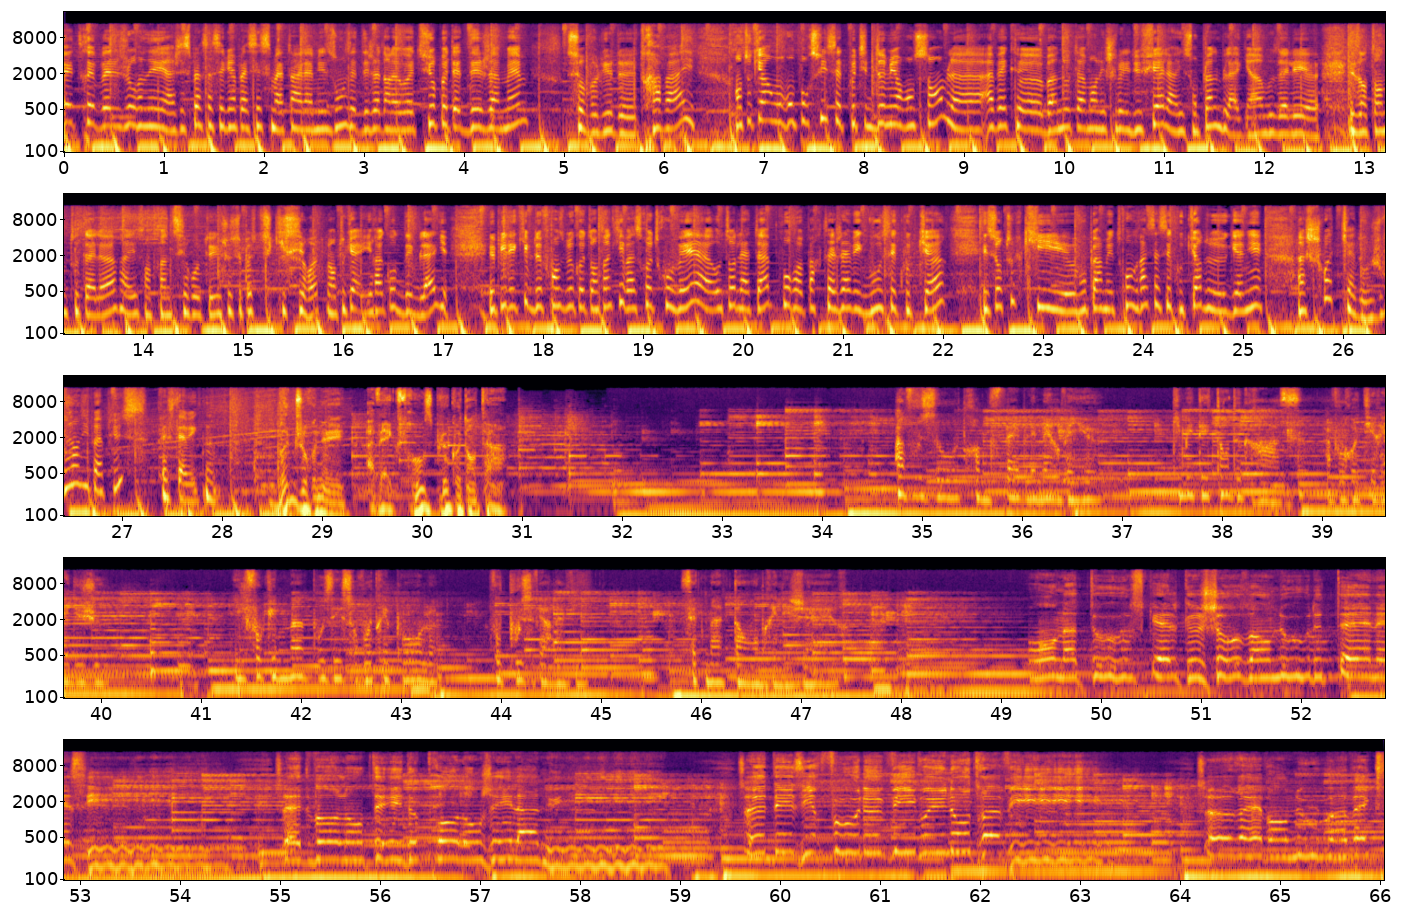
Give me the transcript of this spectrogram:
Très très belle journée. Ah, j'espère que ça s'est bien passé ce matin à la maison. Vous êtes déjà dans la voiture, peut-être déjà même sur vos lieux de travail. En tout cas, on, poursuit cette petite demi-heure ensemble euh, avec euh, ben, notamment les Chevaliers du Fiel. ils sont pleins de blagues. Hein. Vous allez euh, les entendre tout à l'heure. Ils sont en train de siroter. Je ne sais pas ce qu'ils sirotent, mais en tout cas, ils racontent des blagues. Et puis l'équipe de France Bleu Cotentin qui va se retrouver autour de la table pour partager avec vous ses coups de cœur et surtout qui vous permettront, grâce à ces coups de cœur, de gagner un chouette cadeau. Je vous en dis pas plus. Restez avec nous. Bonne journée avec France Bleu Cotentin. À vous autres, hommes faibles et merveilleux, qui mettez tant de grâce à vous retirer du jeu. Il faut qu'une main posée sur votre épaule vous pousse vers la vie, cette main tendre et légère. On a tous quelque chose en nous de Tennessee, cette volonté de prolonger la nuit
